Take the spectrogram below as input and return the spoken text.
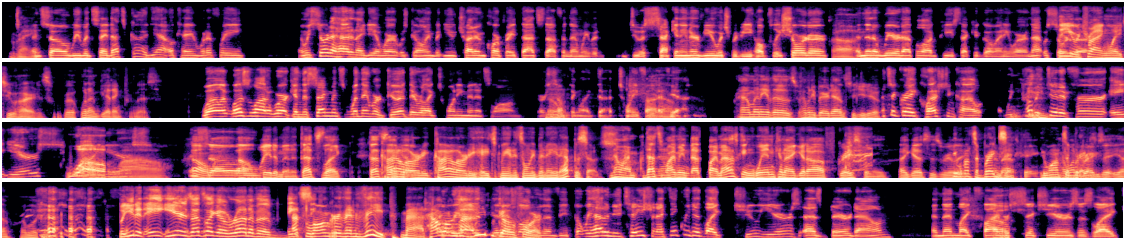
Right. and so we would say that's good. Yeah okay what if we and we sort of had an idea where it was going but you try to incorporate that stuff and then we would do a second interview which would be hopefully shorter Uh, and then a weird epilogue piece that could go anywhere. And that was so you of were a- trying way too hard. Is what I'm getting from this. well, it was a lot of work. And the segments, when they were good, they were like 20 minutes long or Oh. something like that. 25. Yeah. Yeah. How many of those? How many bear downs did you do? That's a great question, Kyle. We probably did it for eight years. Whoa. years. wow. And Oh, so Oh, wait a minute. That's like that's Kyle like a- already Kyle already hates me, and it's only been eight episodes. No, I'm. That's why I mean. That's why I'm asking. When can I get off gracefully? I guess is really. he wants a I'm Brexit. He wants I a want Brexit. Yeah, I'm looking. but you did eight years. That's like a run of a. eight That's se- longer than Veep, Matt. How long did Veep it go is longer for? Than Veep, but we had a mutation. I think we did like two years as Bear Down, and then like five Oh. or six years as like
